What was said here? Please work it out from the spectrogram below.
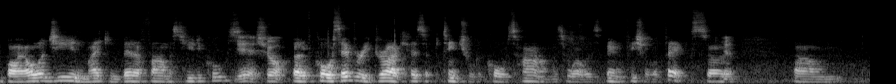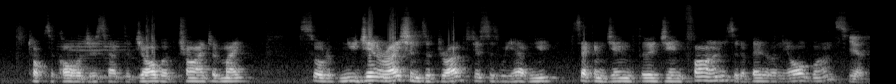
biology, and making better pharmaceuticals. Yeah, sure. But of course, every drug has a potential to cause harm as well as beneficial effects. So, Yep. um, toxicologists have the job of trying to make sort of new generations of drugs, just as we have new second gen, third gen phones that are better than the old ones. Yep.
